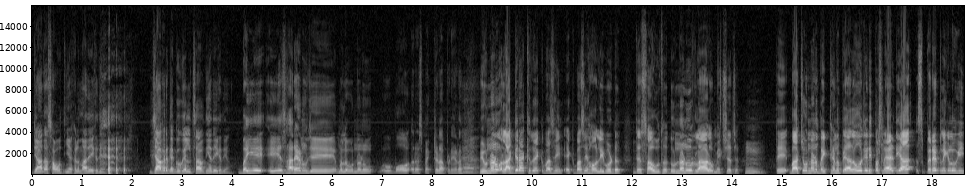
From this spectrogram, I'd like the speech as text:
ਜਾਂ ਤਾਂ ਸਾਊਥ ਦੀਆਂ ਫਿਲਮਾਂ ਦੇਖਦੇ ਹੋ ਜਾਂ ਫਿਰ ਗੱਗੂ ਗਿੱਲ ਸਾਹਿਬ ਦੀਆਂ ਦੇਖਦੇ ਹੋ। ਬਈ ਇਹ ਇਹ ਸਾਰਿਆਂ ਨੂੰ ਜੇ ਮਤਲਬ ਉਹਨਾਂ ਨੂੰ ਉਹ ਬਹੁਤ ਰਿਸਪੈਕਟਡ ਆਪਣੇ ਹਨਾ। ਵੀ ਉਹਨਾਂ ਨੂੰ ਅਲੱਗ ਰੱਖ ਦਿਓ ਇੱਕ ਪਾਸੇ ਇੱਕ ਪਾਸੇ ਹਾਲੀਵੁੱਡ ਤੇ ਸਾਊਥ ਦੋਨਾਂ ਨੂੰ ਰਲਾ ਲਓ ਮਿਕਸਚਰ ਚ। ਹੂੰ। ਤੇ ਬਾਅਦ ਚ ਉਹਨਾਂ ਨੂੰ ਬੈਠਿਆਂ ਨੂੰ ਪਿਆ ਦਿਓ ਉਹ ਜਿਹੜੀ ਪਰਸਨੈਲਿਟੀ ਆ ਸਪਿਰਿਟ ਨਿਕਲੂਗੀ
